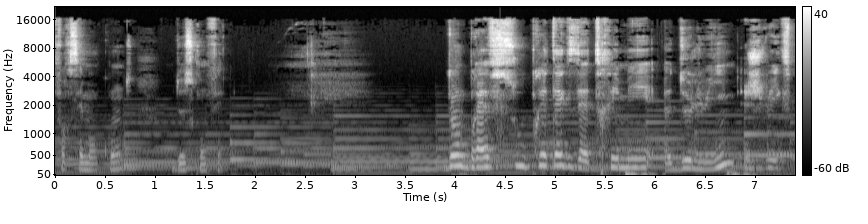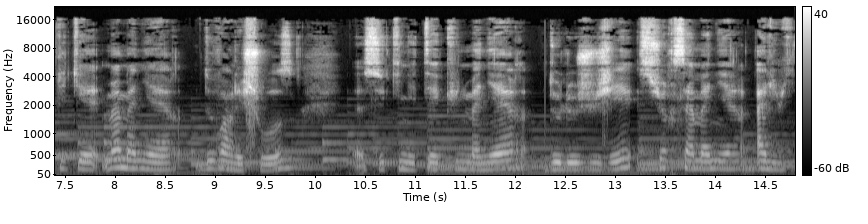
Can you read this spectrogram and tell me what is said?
forcément compte de ce qu'on fait. Donc bref, sous prétexte d'être aimé de lui, je lui expliquais ma manière de voir les choses, euh, ce qui n'était qu'une manière de le juger sur sa manière à lui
